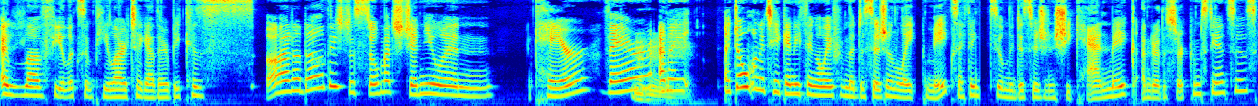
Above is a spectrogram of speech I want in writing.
I love Felix and Pilar together because I don't know, there's just so much genuine care there. Mm-hmm. And I mm-hmm. I don't want to take anything away from the decision Lake makes. I think it's the only decision she can make under the circumstances.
